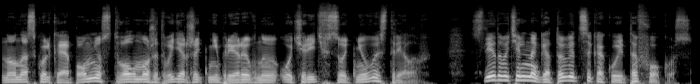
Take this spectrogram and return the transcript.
Но, насколько я помню, ствол может выдержать непрерывную очередь в сотню выстрелов. Следовательно, готовится какой-то фокус.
